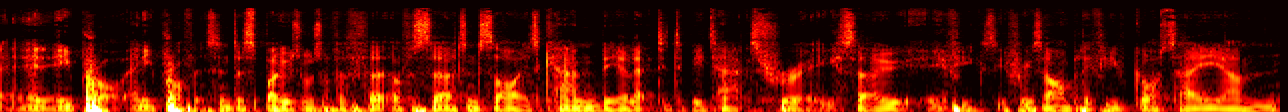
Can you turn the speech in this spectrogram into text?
any pro- any profits and disposals of a of a certain size can be elected to be tax free. So if you, for example, if you've got a um,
